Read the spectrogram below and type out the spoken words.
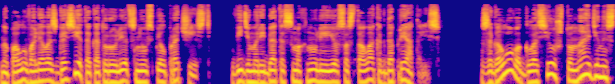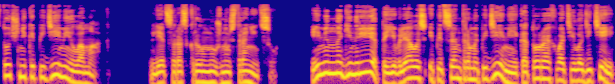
На полу валялась газета, которую Лец не успел прочесть. Видимо, ребята смахнули ее со стола, когда прятались. Заголовок гласил, что найден источник эпидемии ломак. Лец раскрыл нужную страницу. Именно Генриетта являлась эпицентром эпидемии, которая охватила детей,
